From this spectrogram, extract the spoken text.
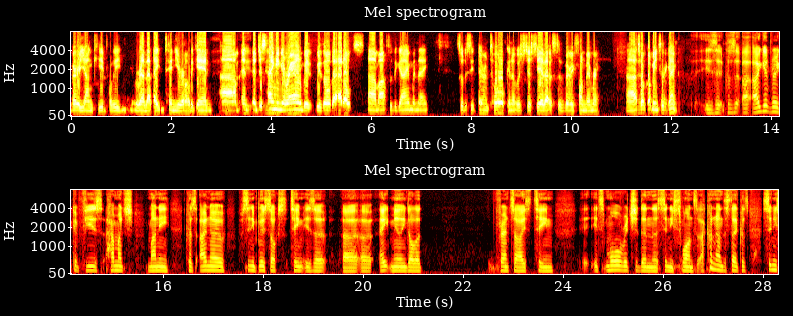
very young kid, probably around that eight and ten year old again, um, and, and just hanging around with with all the adults um, after the game when they sort of sit there and talk, and it was just yeah, that was a very fond memory. Uh, that's what got me into the game. Is it because I, I get very confused how much money? Because I know Sydney Blue Sox team is a, a, a eight million dollar franchise team. It's more richer than the Sydney Swans. I couldn't understand because Sydney.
